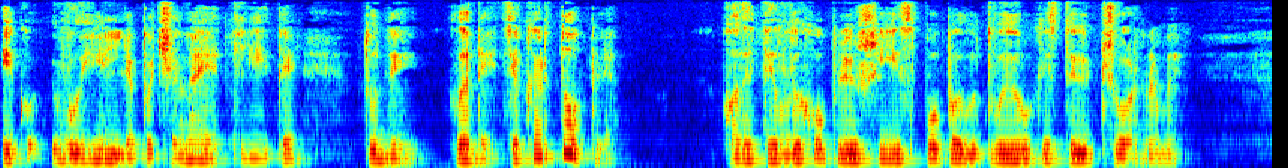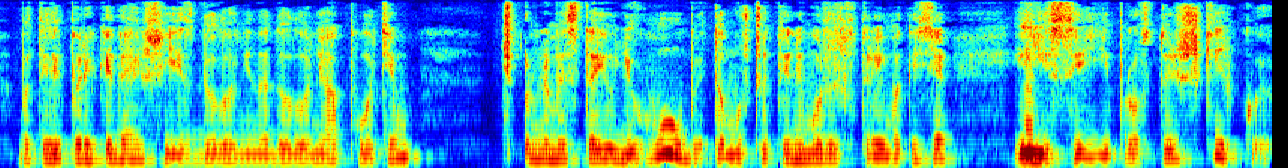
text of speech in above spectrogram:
І вугілля починає тліти, туди кладеться картопля. Коли ти вихоплюєш її з попелу, твої руки стають чорними, бо ти перекидаєш її з долоні на долоню, а потім чорними стають губи, тому що ти не можеш втриматися і їси її просто із шкіркою.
